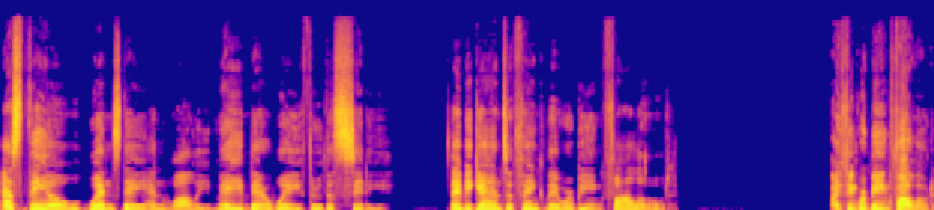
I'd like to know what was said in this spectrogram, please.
As Theo, Wednesday, and Wally made their way through the city, they began to think they were being followed. I think we're being followed.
